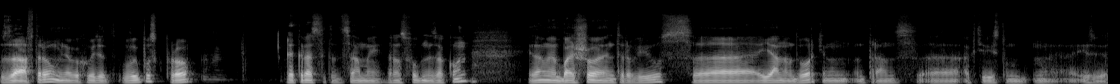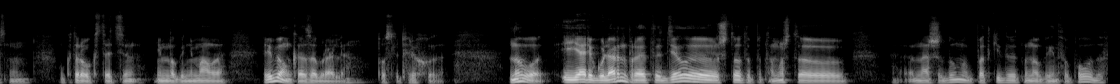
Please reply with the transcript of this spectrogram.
завтра у меня выходит выпуск про как раз этот самый трансфобный закон. И там у меня большое интервью с э, Яном Дворкиным, трансактивистом э, известным, у которого, кстати, ни много ни мало ребенка забрали после перехода. Ну вот. И я регулярно про это делаю что-то, потому что наша Дума подкидывает много инфоповодов,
